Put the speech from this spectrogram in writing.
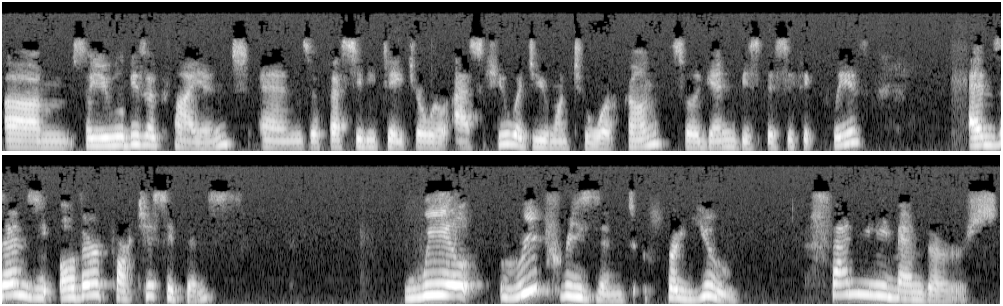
um, so you will be the client, and the facilitator will ask you what do you want to work on. So again, be specific, please. And then the other participants will represent for you family members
